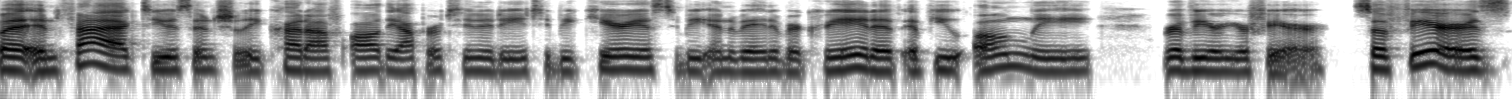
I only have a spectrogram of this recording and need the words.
But in fact, you essentially cut off all the opportunity to be curious, to be innovative or creative if you only revere your fear. So fear is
